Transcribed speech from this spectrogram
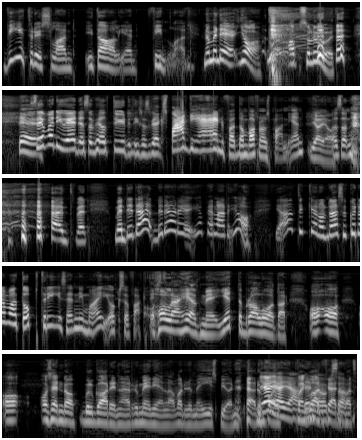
Vitryssland, Italien, Finland. No, men det, ja, absolut. Det, Sen var det ju en som helt tydligt liksom skrek Spanien för att de var från Spanien. Ja, ja. Och sånt. men, men det där, det där är, jag menar, ja, jag tycker de där skulle kunna vara topp tre sen i maj också faktiskt. håller helt med. Jättebra låtar. Och, och, och, och sen då Bulgarien eller Rumänien eller vad det är med isbjörnen där Ja, på, ja, ja, på en glad fjärdeplats.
